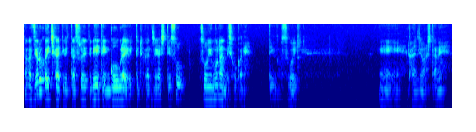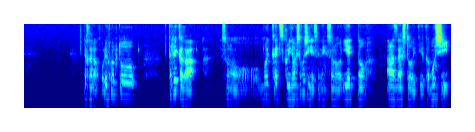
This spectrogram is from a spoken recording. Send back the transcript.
あなんか0か1かって言ったらそれって0.5ぐらいを言ってる感じがしてそうそういうものなんでしょうかねっていうのをすごい、えー感じましたね。だからこれ本当誰かがそのもう一回作り直してほしいですね。そのイエット・アナザーストーリーというかもし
